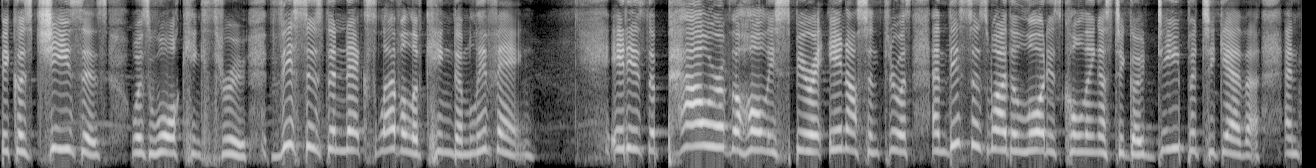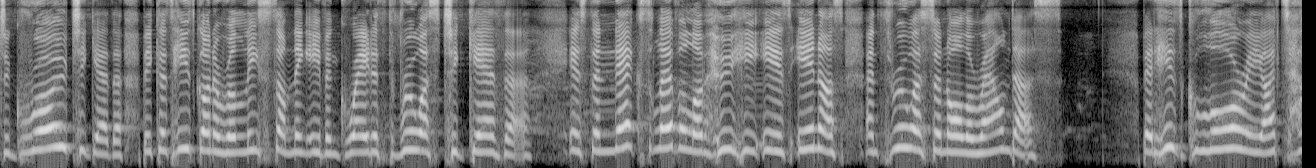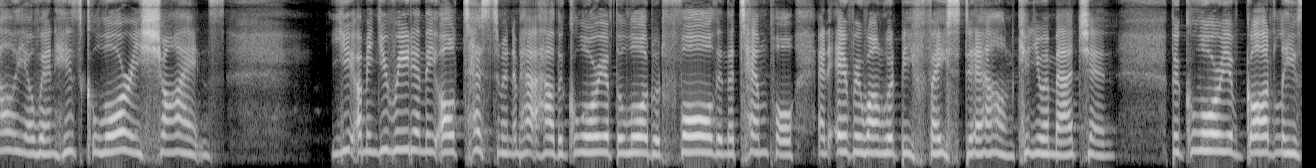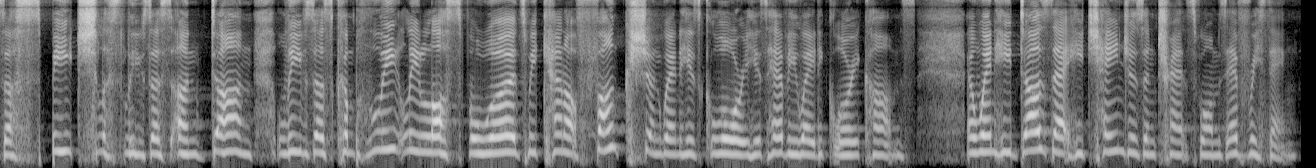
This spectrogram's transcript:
because Jesus was walking through. This is the next level of kingdom living. It is the power of the Holy Spirit in us and through us. And this is why the Lord is calling us to go deeper together and to grow together because He's going to release something even greater through us together. It's the next level of who He is in us and through us and all around us. But His glory, I tell you, when His glory shines, you, I mean, you read in the Old Testament about how the glory of the Lord would fall in the temple and everyone would be face down. Can you imagine? The glory of God leaves us speechless, leaves us undone, leaves us completely lost for words. We cannot function when His glory, His heavy weighty glory comes. And when He does that, He changes and transforms everything.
